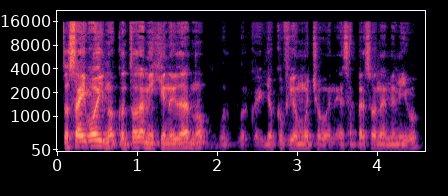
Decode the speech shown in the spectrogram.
Entonces ahí voy, ¿no? Con toda mi ingenuidad, ¿no? Porque yo confío mucho en esa persona, en mi amigo.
